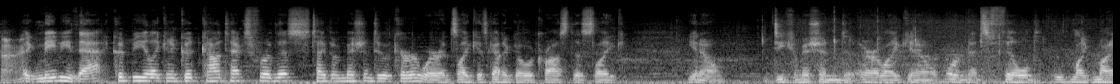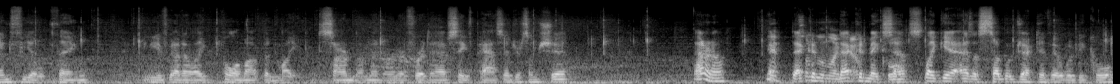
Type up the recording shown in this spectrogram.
Right. Like maybe that could be like a good context for this type of mission to occur, where it's like it's got to go across this like you know decommissioned or like you know ordnance filled like minefield thing. And you've got to like pull them up and like disarm them in order for it to have safe passage or some shit. I don't know. Yeah, that could like that that could make cool. sense. Like yeah, as a sub objective, it would be cool.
